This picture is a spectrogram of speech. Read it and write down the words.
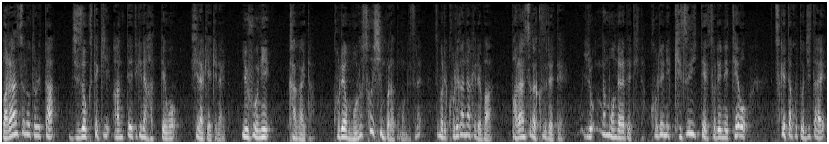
バランスの取れた持続的安定的な発展をしなきゃいけないというふうに考えた。これはものすごい進歩だと思うんですね。つまりこれがなければバランスが崩れていろんな問題が出てきた。これに気づいてそれに手をつけたこと自体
